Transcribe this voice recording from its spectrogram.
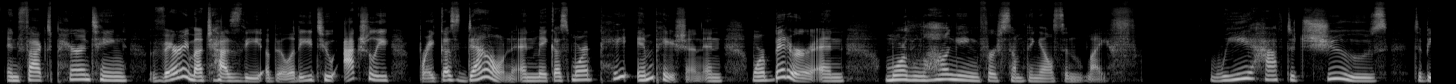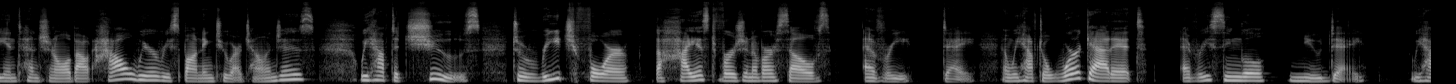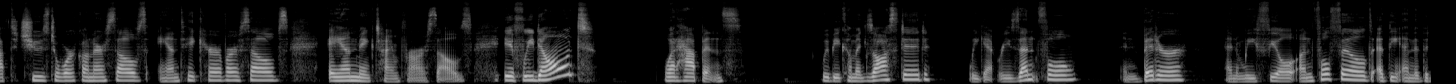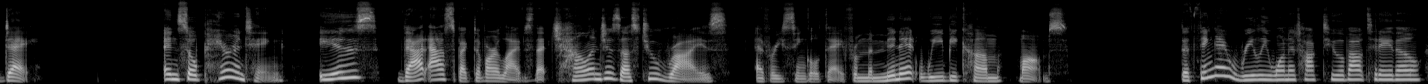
In fact, parenting very much has the ability to actually break us down and make us more pa- impatient and more bitter and more longing for something else in life. We have to choose to be intentional about how we're responding to our challenges. We have to choose to reach for the highest version of ourselves every day. And we have to work at it every single new day. We have to choose to work on ourselves and take care of ourselves and make time for ourselves. If we don't, what happens? We become exhausted, we get resentful and bitter, and we feel unfulfilled at the end of the day. And so, parenting is that aspect of our lives that challenges us to rise every single day from the minute we become moms. The thing I really want to talk to you about today, though,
